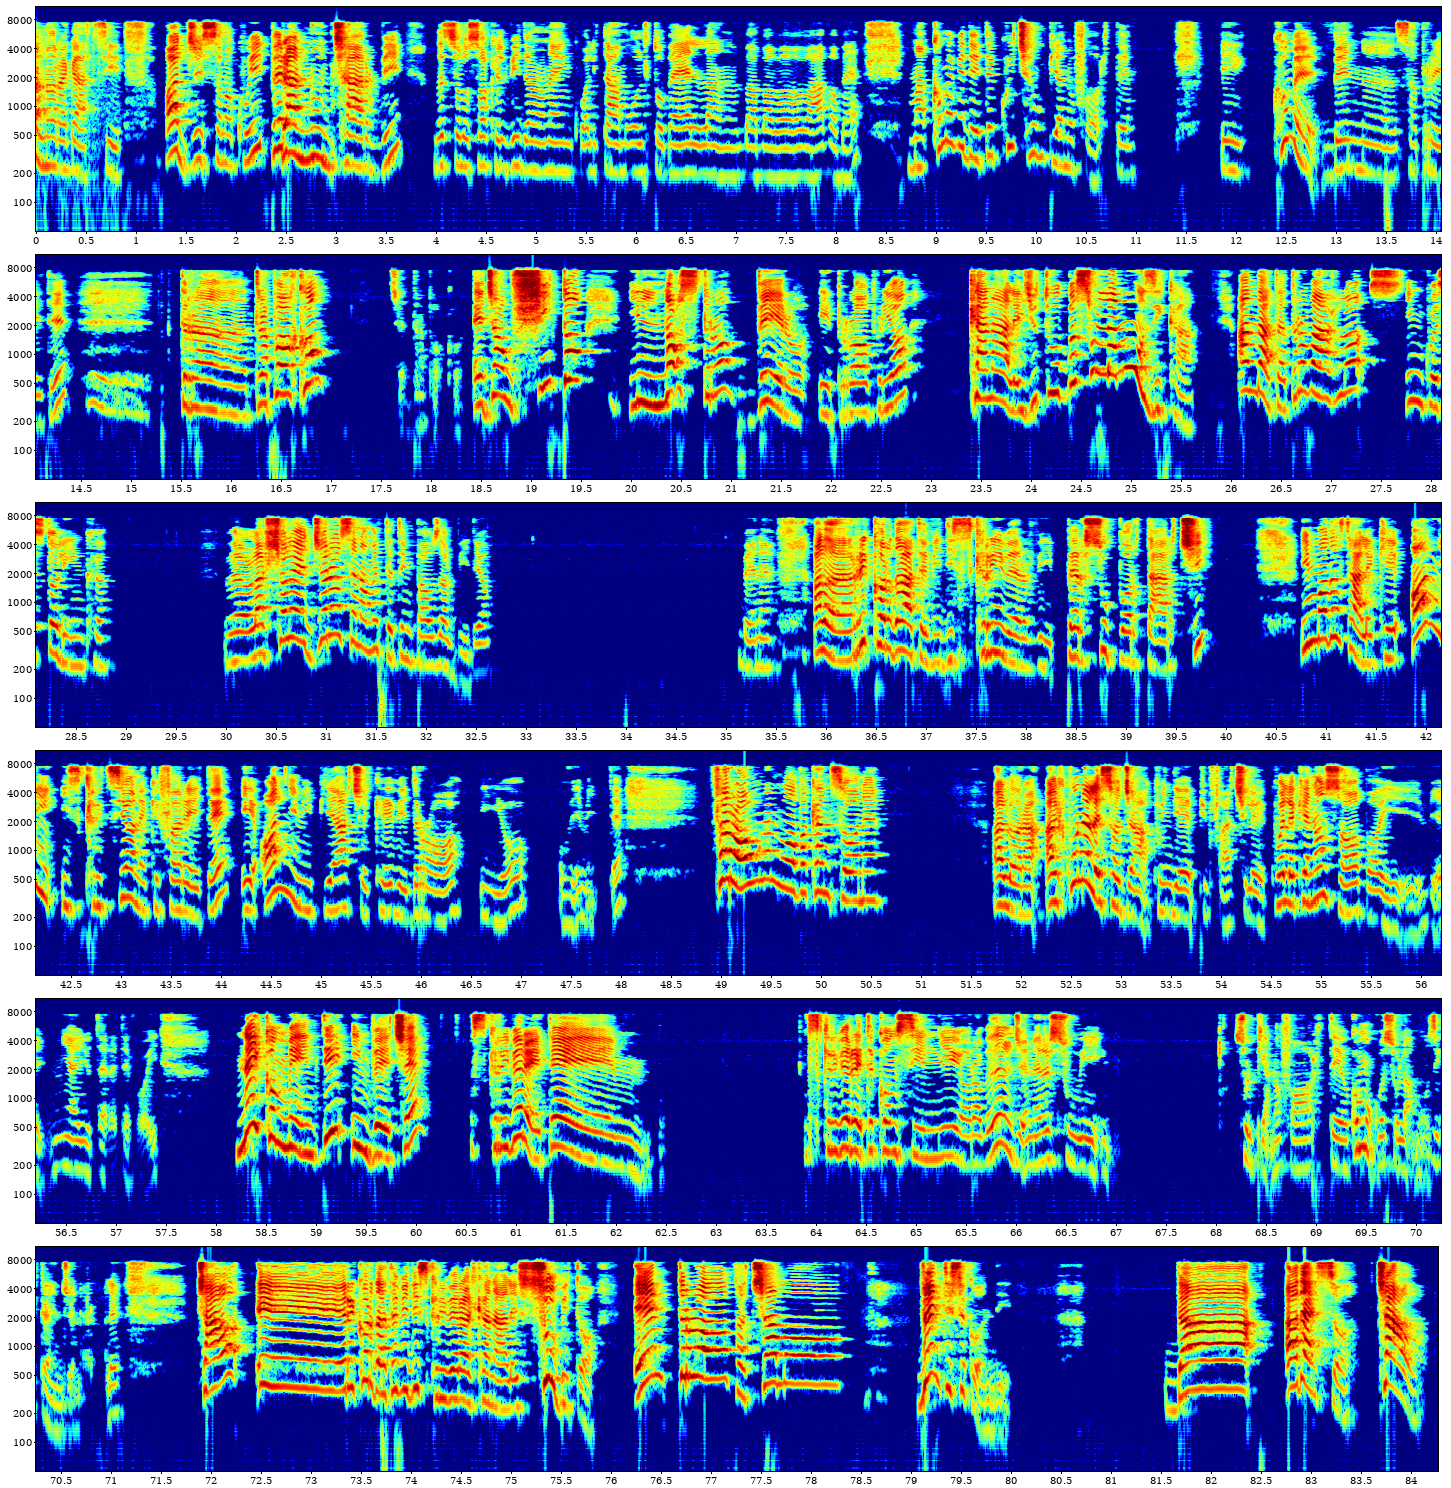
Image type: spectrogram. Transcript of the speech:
Buongiorno ragazzi, oggi sono qui per annunciarvi, adesso lo so che il video non è in qualità molto bella, bah bah bah vabbè, ma come vedete qui c'è un pianoforte e come ben saprete, tra, tra poco, cioè tra poco, è già uscito il nostro vero e proprio canale YouTube sulla musica. Andate a trovarlo in questo link. Ve lo lascio leggere o se no mettete in pausa il video. Bene, allora ricordatevi di iscrivervi per supportarci in modo tale che ogni iscrizione che farete e ogni mi piace che vedrò io, ovviamente, farò una nuova canzone. Allora, alcune le so già, quindi è più facile. Quelle che non so, poi mi aiuterete voi. Nei commenti, invece, scriverete, scriverete consigli o robe del genere sui, sul pianoforte o comunque sulla musica in generale. Ciao e ricordatevi di iscrivere al canale subito. Entro, facciamo 20 secondi. Da adesso. Ciao!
